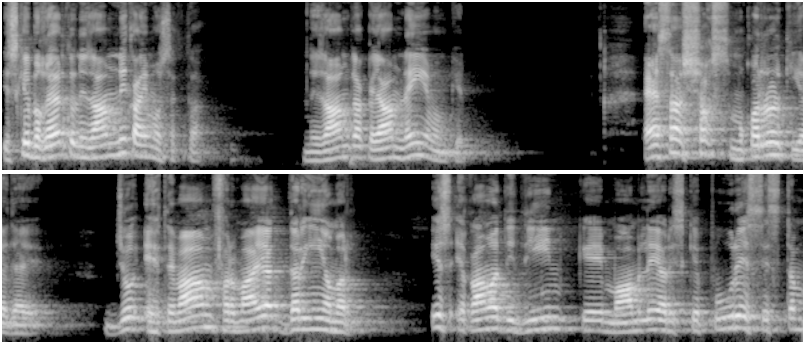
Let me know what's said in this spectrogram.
اس کے بغیر تو نظام نہیں قائم ہو سکتا۔ نظام کا قیام نہیں ہے ممکن۔ ایسا شخص مقرر کیا جائے جو اہتمام فرمایت دریں امر، اس اقامت دین کے معاملے اور اس کے پورے سسٹم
